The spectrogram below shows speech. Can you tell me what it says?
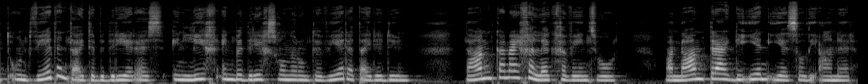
uit ontwetendheid een bedreer is en lieg en bedrieg sonder om te weet dat hy dit doen, dan kan hy geluk gewens word, want dan trek die een esel die ander,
